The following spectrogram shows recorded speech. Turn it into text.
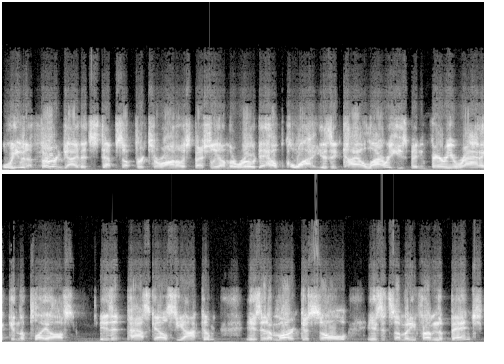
Or even a third guy that steps up for Toronto, especially on the road to help Kawhi. Is it Kyle Lowry? He's been very erratic in the playoffs. Is it Pascal Siakam? Is it a Marc Gasol? Is it somebody from the bench?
